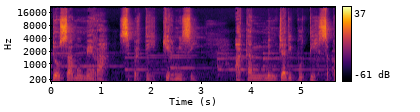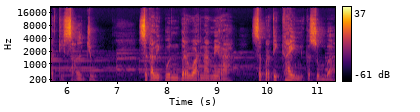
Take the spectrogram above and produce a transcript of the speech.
dosamu merah seperti kirmisi akan menjadi putih seperti salju. Sekalipun berwarna merah seperti kain kesumba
